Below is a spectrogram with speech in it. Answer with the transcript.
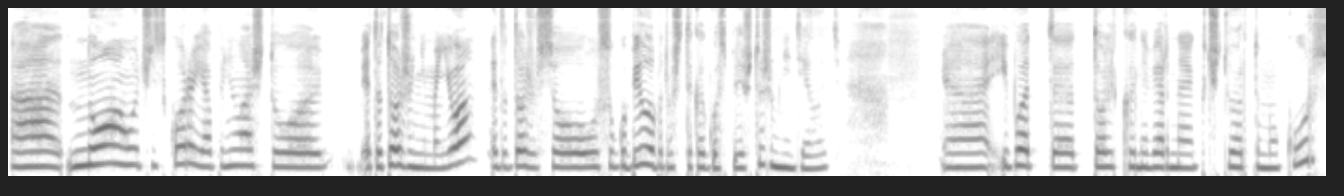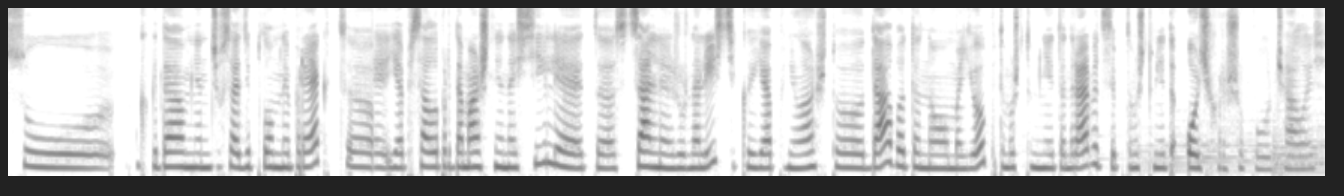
А, но очень скоро я поняла, что это тоже не мое, это тоже все усугубило, потому что такая, господи, что же мне делать? Э, И вот э, только, наверное, к четвертому курсу, когда у меня начался дипломный проект, э, я писала про домашнее насилие, это социальная журналистика, и я поняла, что да, вот оно мое, потому что мне это нравится, и потому что мне это очень хорошо получалось.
